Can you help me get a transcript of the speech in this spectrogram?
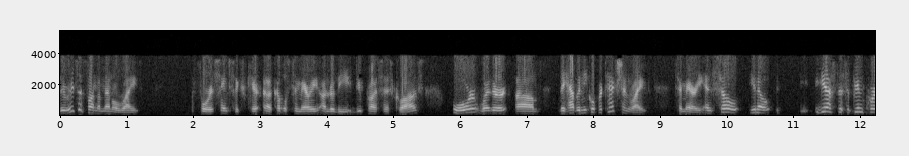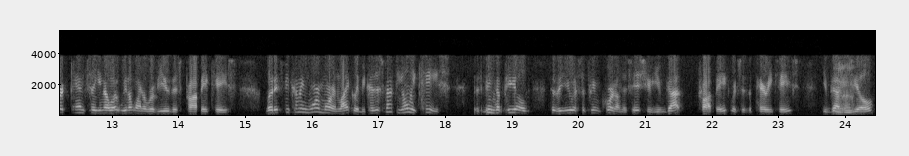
there is a fundamental right for same-sex uh, couples to marry under the Due Process Clause, or whether um, they have an equal protection right to marry. And so, you know, yes, the Supreme Court can say, you know what, we don't want to review this Prop 8 case, but it's becoming more and more unlikely because it's not the only case that's being appealed to the U.S. Supreme Court on this issue. You've got Prop 8, which is the Perry case. You've got mm-hmm. Gill.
